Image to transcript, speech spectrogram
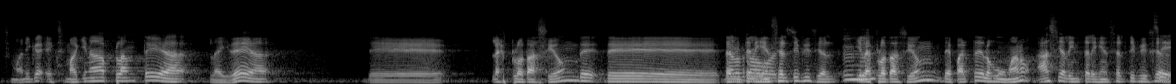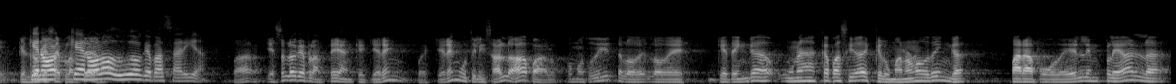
Ex Machina, Ex Machina plantea la idea de la explotación de, de- la inteligencia robots. artificial y la explotación de parte de los humanos hacia la inteligencia artificial. Sí, que es que, lo no, que se que no lo dudo que pasaría. Claro, y eso es lo que plantean, que quieren, pues quieren utilizarlo, ah, para, como tú dijiste, lo de, lo de que tenga unas capacidades que el humano no tenga para poder emplearla,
